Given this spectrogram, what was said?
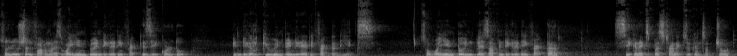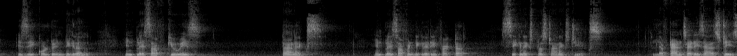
Solution formula is y into integrating factor is equal to integral q into integrating factor dx. So y into in place of integrating factor secant x plus tan x you can substitute is equal to integral in place of q is tan x in place of integrating factor secant x plus tan x dx. Left hand side is as it is.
